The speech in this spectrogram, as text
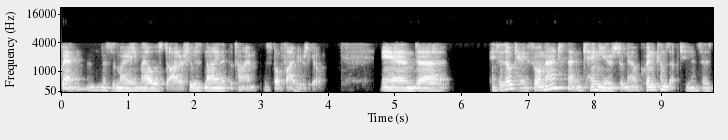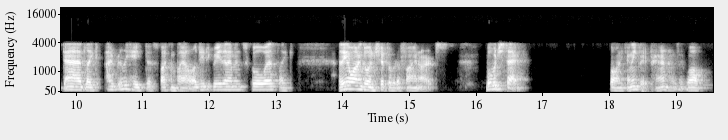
Quinn. This is my my eldest daughter. She was nine at the time. It was about five years ago. And uh, and he says, okay, so imagine that in 10 years from now, Quinn comes up to you and says, Dad, like, I really hate this fucking biology degree that I'm in school with. Like, I think I want to go and shift over to fine arts. What would you say? Well, like any great parent, I was like, well,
